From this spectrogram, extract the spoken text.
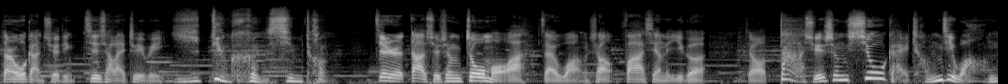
但是我敢确定，接下来这位一定很心疼。近日，大学生周某啊，在网上发现了一个叫“大学生修改成绩网”，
